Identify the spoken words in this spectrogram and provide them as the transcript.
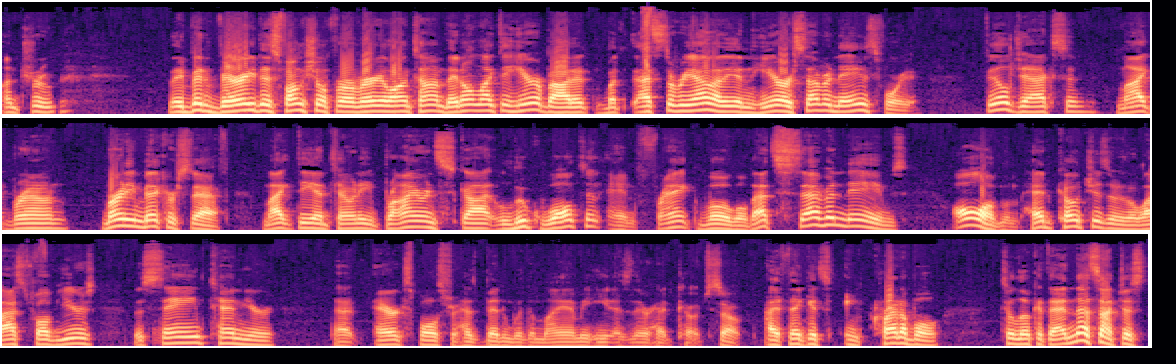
untrue. They've been very dysfunctional for a very long time. They don't like to hear about it, but that's the reality. And here are seven names for you Phil Jackson, Mike Brown, Bernie Bickerstaff, Mike D'Antoni, Byron Scott, Luke Walton, and Frank Vogel. That's seven names, all of them head coaches over the last 12 years, the same tenure that Erik Spoelstra has been with the Miami Heat as their head coach. So I think it's incredible to look at that. And that's not just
